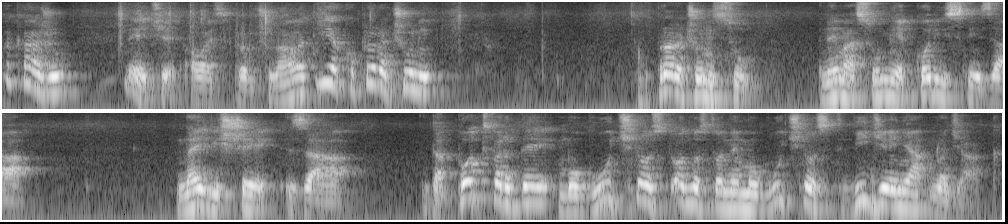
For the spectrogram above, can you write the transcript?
pa kažu, neće ovaj se proračunavati. Iako proračuni, proračuni su, nema sumnje, korisni za najviše za da potvrde mogućnost, odnosno nemogućnost viđenja mlađaka.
